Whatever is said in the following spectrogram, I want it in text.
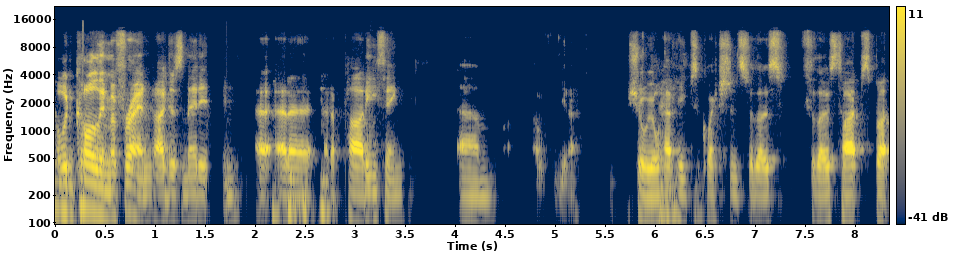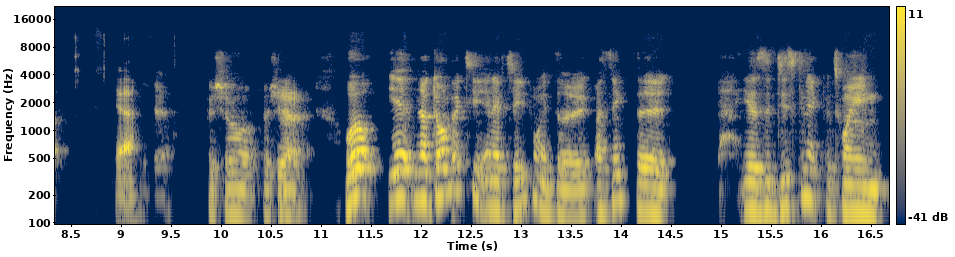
I wouldn't call him a friend. I just met him at, at a at a party thing. Um, you know, sure we all have heaps of questions for those for those types, but yeah, yeah, For sure, for sure. Yeah. Well, yeah, Now going back to the NFT point though, I think that yeah, there's a disconnect between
